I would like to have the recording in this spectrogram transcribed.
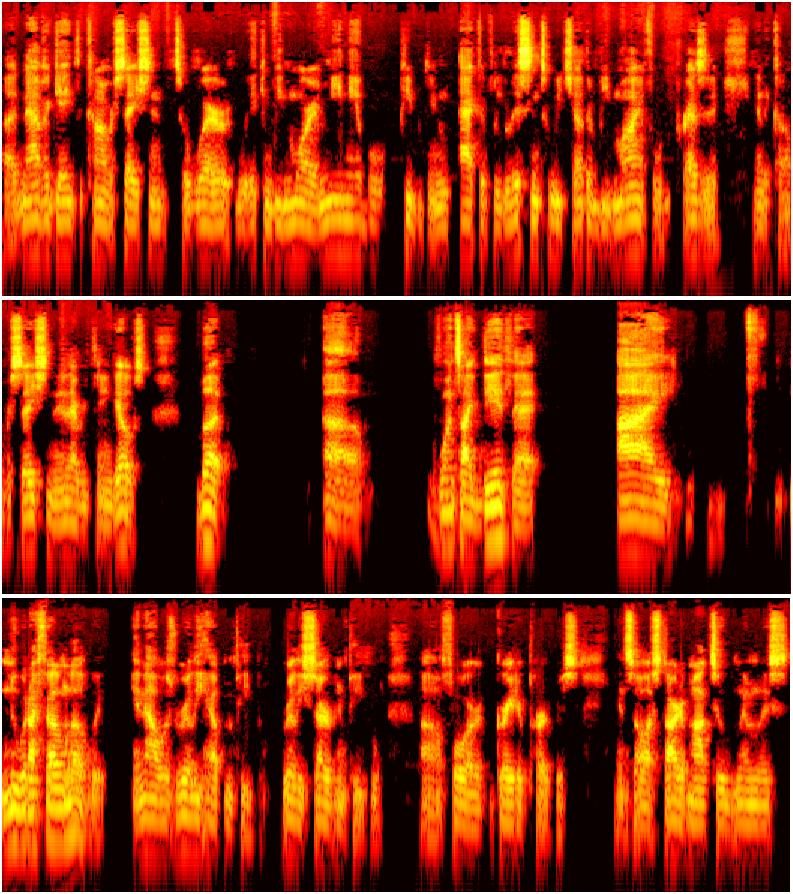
uh, navigate the conversation to where it can be more amenable. People can actively listen to each other, be mindful, be present in the conversation, and everything else. But uh, once I did that, I knew what I fell in love with, and I was really helping people, really serving people uh, for greater purpose. And so I started Maktub Limitless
